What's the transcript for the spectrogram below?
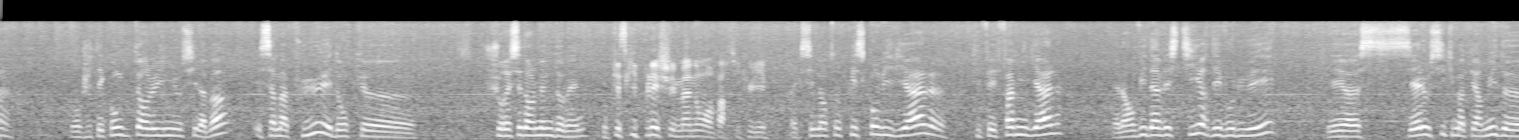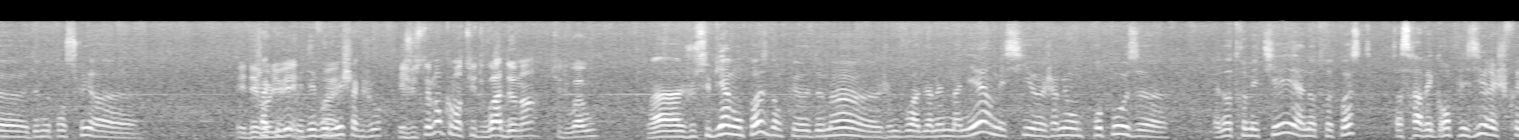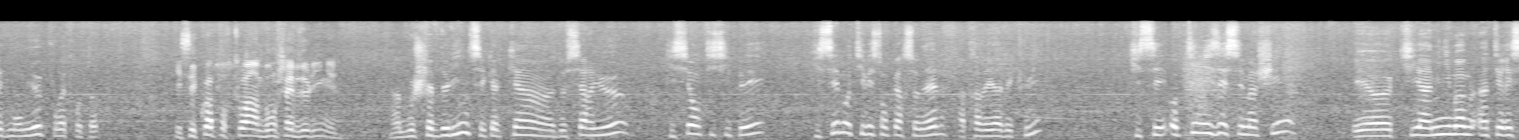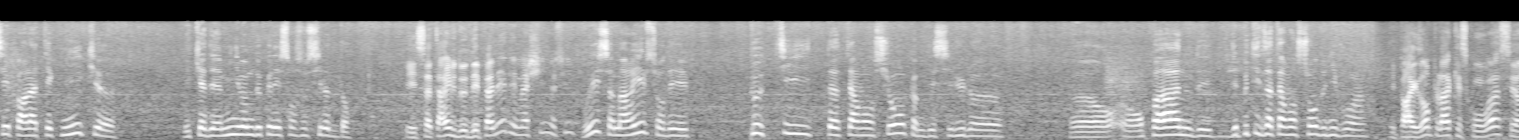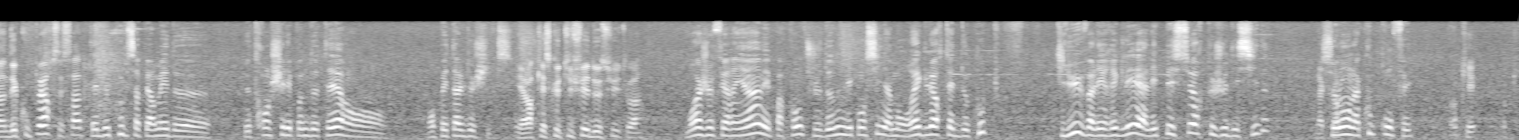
donc j'étais conducteur de ligne aussi là-bas et ça m'a plu et donc euh, je suis resté dans le même domaine. Donc qu'est-ce qui te plaît chez Manon en particulier? Donc, C'est une entreprise conviviale qui fait familiale. Elle a envie d'investir, d'évoluer et euh, c'est elle aussi qui m'a permis de, de me construire euh, Et chaque- d'évoluer. Ouais. chaque jour. Et justement, comment tu te vois demain? Tu te vois où? Bah, je suis bien à mon poste, donc demain je me vois de la même manière, mais si jamais on me propose un autre métier, un autre poste, ça sera avec grand plaisir et je ferai de mon mieux pour être au top. Et c'est quoi pour toi un bon chef de ligne? Un beau chef de ligne, c'est quelqu'un de sérieux, qui sait anticiper, qui sait motiver son personnel à travailler avec lui, qui sait optimiser ses machines et euh, qui est un minimum intéressé par la technique euh, et qui a un minimum de connaissances aussi là-dedans. Et ça t'arrive de dépanner des machines aussi? Oui, ça m'arrive sur des petites interventions comme des cellules euh, en, en panne ou des, des petites interventions de niveau 1. Et par exemple, là, qu'est-ce qu'on voit? C'est un découpeur, c'est ça? Tête de coupe, ça permet de, de trancher les pommes de terre en, en pétales de chips. Et alors, qu'est-ce que tu fais dessus, toi? Moi, je fais rien, mais par contre, je donne les consignes à mon régleur tête de coupe qui, lui, va les régler à l'épaisseur que je décide selon la coupe qu'on fait. Ok, ok.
